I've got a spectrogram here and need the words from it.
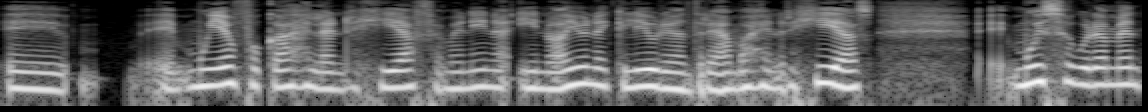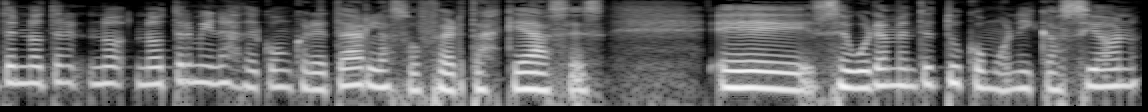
eh, eh, muy enfocadas en la energía femenina y no hay un equilibrio entre ambas energías, eh, muy seguramente no, no, terminas de concretar las ofertas que haces. Seguramente tu comunicación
